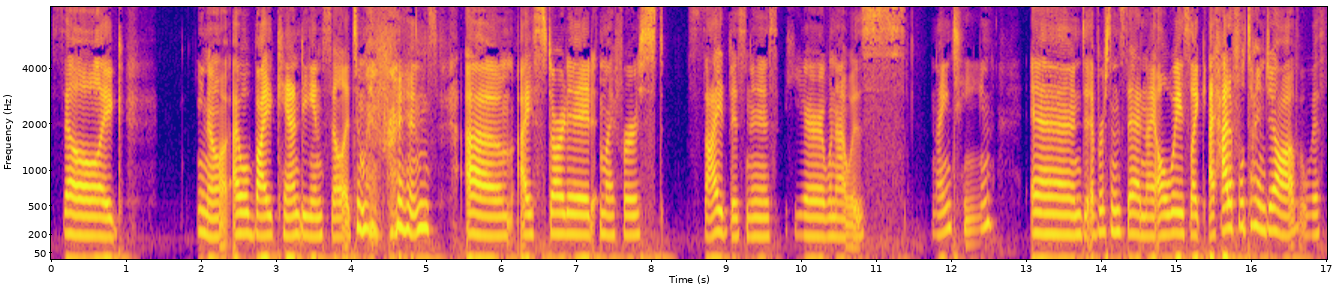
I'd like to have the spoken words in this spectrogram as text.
sell like, you know, I will buy candy and sell it to my friends. Um, I started my first side business here when I was 19 and ever since then i always like i had a full-time job with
